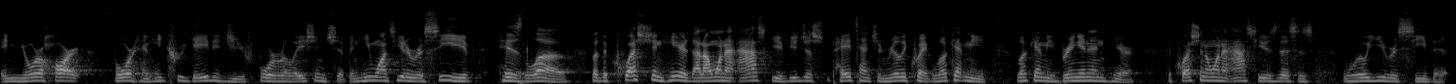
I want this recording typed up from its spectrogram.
in your heart for him. He created you for relationship, and he wants you to receive his love. But the question here that I want to ask you, if you just pay attention really quick, look at me, look at me, bring it in here. The question I want to ask you is this is will you receive it?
